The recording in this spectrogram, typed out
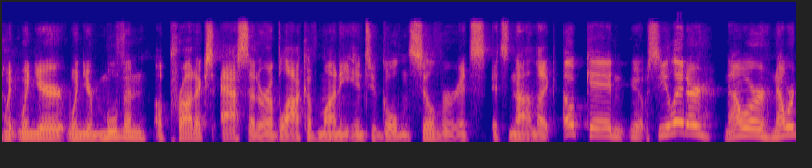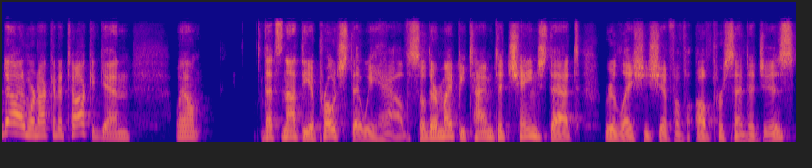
when, when you're when you're moving a product's asset or a block of money into gold and silver, it's it's not like okay, you know, see you later. Now we're now we're done. We're not going to talk again. Well, that's not the approach that we have. So there might be time to change that relationship of, of percentages.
